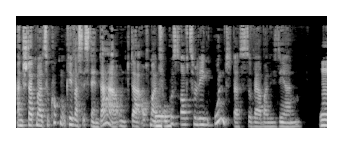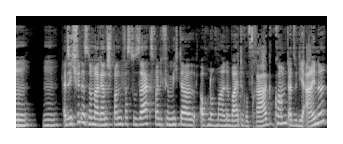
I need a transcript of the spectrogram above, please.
anstatt mal zu gucken, okay, was ist denn da? Und da auch mal einen Fokus drauf zu legen und das zu verbalisieren. Mhm. Mhm. Also ich finde es nochmal ganz spannend, was du sagst, weil für mich da auch nochmal eine weitere Frage kommt. Also die eine,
